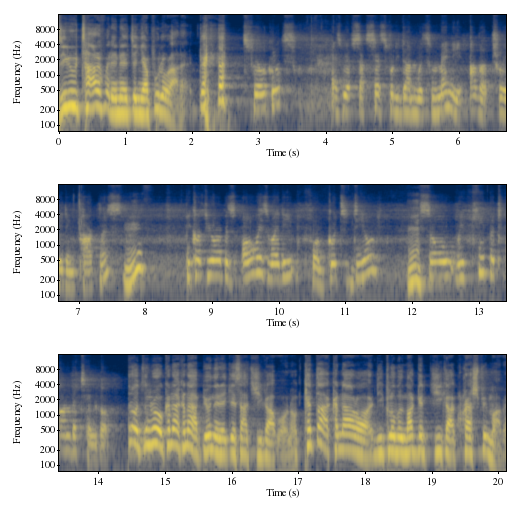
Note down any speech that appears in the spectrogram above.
zero tariff အနေနဲ့ကြီးညာဖို့လုပ်လာတယ် industrial goods, as we have successfully done with many other trading partners. Because Europe is always ready for a good deal, so we keep it on the table. အဲ့တော့ကျွန်တော်တို့ခဏခဏပြောနေတဲ့ကိစ္စကြီးကပေါ့နော်ခက်တာခဏတော့ဒီ global market ကြီးက crash ဖြစ်မှာပဲ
